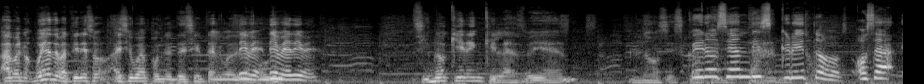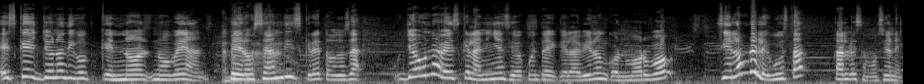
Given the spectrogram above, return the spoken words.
Ah, bueno, voy a debatir eso. Ahí sí voy a poner, decirte algo de dime, dime, dime. Si no quieren que las vean, no se esconden Pero sean tanto. discretos. O sea, es que yo no digo que no, no vean, Ah, no, pero claro. sean discretos. O sea, ya una vez que la niña se dio cuenta de que la vieron con morbo, si el hombre le gusta, tal vez se emocione.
